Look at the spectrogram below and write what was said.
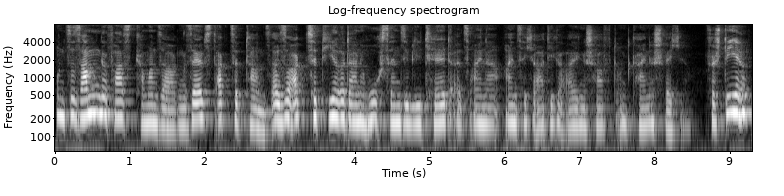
Und zusammengefasst kann man sagen, Selbstakzeptanz, also akzeptiere deine Hochsensibilität als eine einzigartige Eigenschaft und keine Schwäche. Verstehe,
